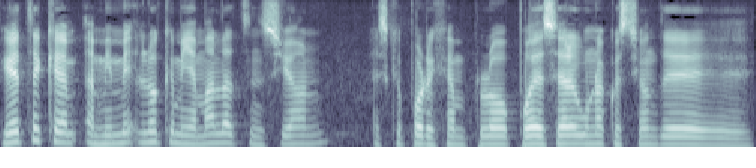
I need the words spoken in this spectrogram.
Fíjate que a mí lo que me llama la atención es que, por ejemplo, puede ser una cuestión de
